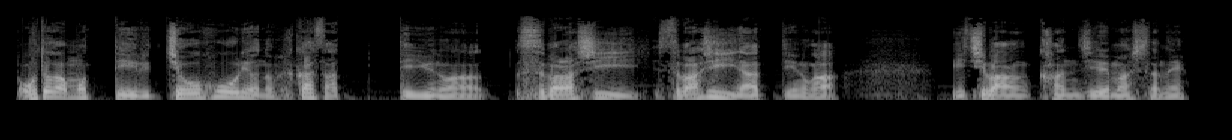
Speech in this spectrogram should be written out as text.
音が持っている情報量の深さっていうのは素晴らしい、素晴らしいなっていうのが一番感じれましたね。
